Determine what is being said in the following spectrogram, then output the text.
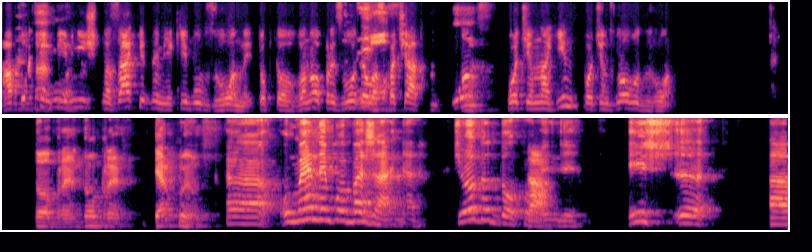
А потім північно-західним, який був згонний. Тобто воно призводило спочатку згон, потім нагін, потім знову згон. Добре, добре. Дякую. Е, у мене побажання щодо доповіді. І ж, е, е,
